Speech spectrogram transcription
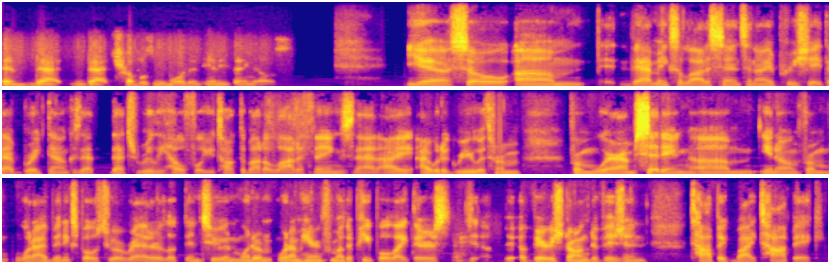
and that that troubles me more than anything else. Yeah, so um, that makes a lot of sense, and I appreciate that breakdown because that that's really helpful. You talked about a lot of things that I I would agree with from from where I'm sitting, um, you know, from what I've been exposed to or read or looked into, and what I'm what I'm hearing from other people. Like there's a very strong division, topic by topic,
